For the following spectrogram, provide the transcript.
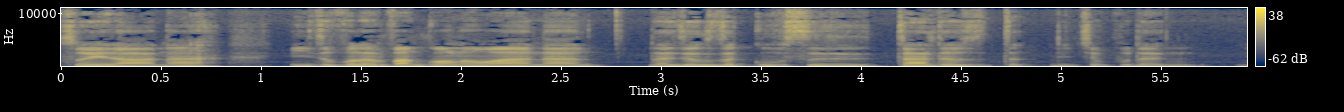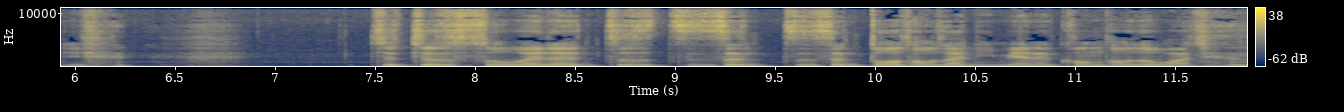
所以啦，那。你都不能放空的话，那那就是这股市大家都是，你就不能你 就就是所谓的，就是只剩只剩多头在里面的，空头都完全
